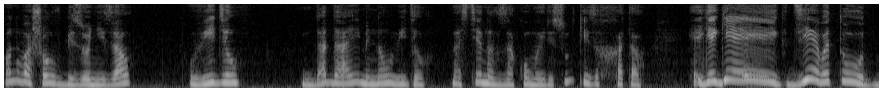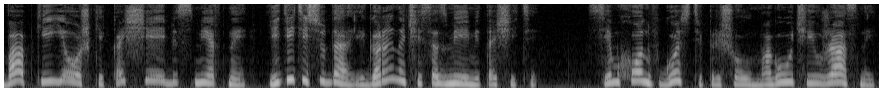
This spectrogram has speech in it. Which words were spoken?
Он вошел в бизоний зал, увидел, да-да, именно увидел, на стенах знакомые рисунки и захохотал. Эгегей, где вы тут, бабки и ёшки, кощей бессмертные? Идите сюда и Горынычей со змеями тащите. Семхон в гости пришел, могучий и ужасный.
